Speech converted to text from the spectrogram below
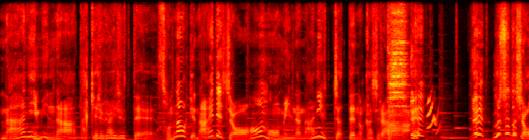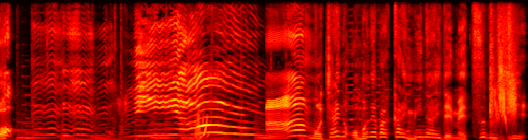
何みんなタケルがいるって。そんなわけないでしょ。もうみんな何言っちゃってんのかしら。え？え？嘘でしょ？ああもちゃいのお胸ばっかり見ないで目つぶし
